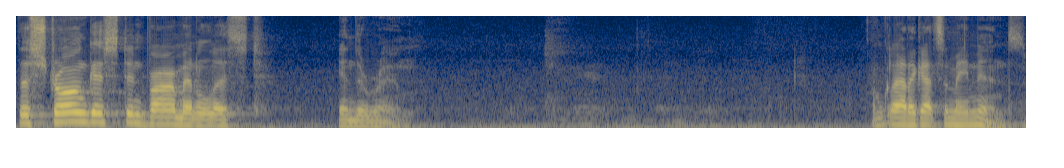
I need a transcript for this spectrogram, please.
the strongest environmentalist in the room. I'm glad I got some amens.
